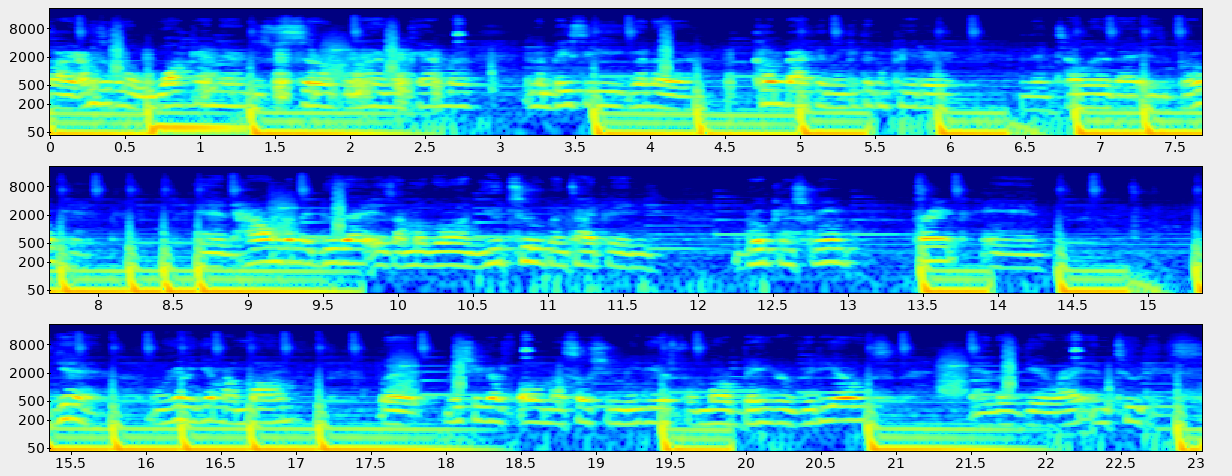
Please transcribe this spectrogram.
Like I'm just gonna walk in there and just set up a random camera, and I'm basically gonna come back and then get the computer and then tell her that it's broken. And how I'm gonna do that is I'm gonna go on YouTube and type in broken screen prank and yeah, we're gonna get my mom. But make sure you guys follow my social medias for more banger videos. And let's get right into this.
